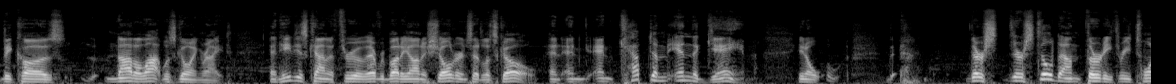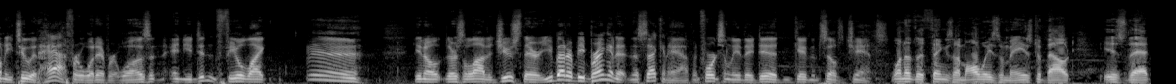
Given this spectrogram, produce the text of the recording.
because not a lot was going right and he just kind of threw everybody on his shoulder and said, "Let's go," and and and kept them in the game. You know, they're they're still down 33-22 at half or whatever it was, and, and you didn't feel like, eh, you know, there's a lot of juice there. You better be bringing it in the second half. Unfortunately, they did and gave themselves a chance. One of the things I'm always amazed about is that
